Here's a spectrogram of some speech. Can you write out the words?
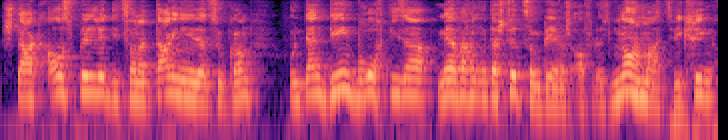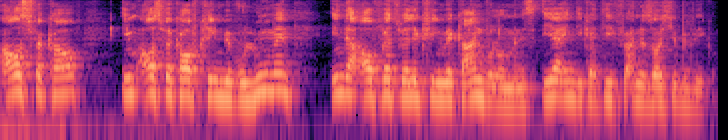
stark ausbildet, die 200-Tage-Linie dazu kommt und dann den Bruch dieser mehrfachen Unterstützung bärisch auflöst. Nochmals, wir kriegen Ausverkauf, im Ausverkauf kriegen wir Volumen, in der Aufwärtswelle kriegen wir kein Volumen. Ist eher indikativ für eine solche Bewegung.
